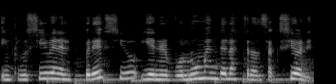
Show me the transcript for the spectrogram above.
inclusive en el precio y en el volumen de las transacciones.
